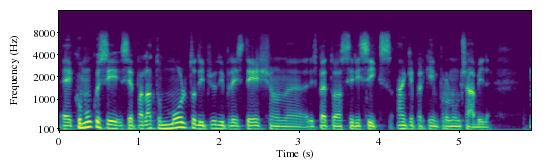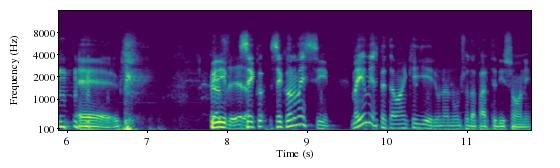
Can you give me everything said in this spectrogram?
Eh, comunque si, si, è parlato molto di più di PlayStation eh, rispetto a Series X, anche perché è impronunciabile. eh, quindi, sec- secondo me sì. Ma io mi aspettavo anche ieri un annuncio da parte di Sony.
